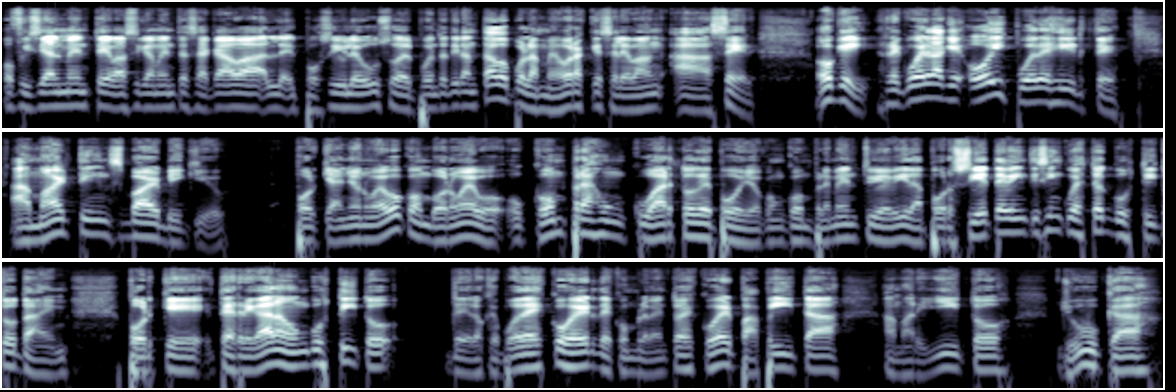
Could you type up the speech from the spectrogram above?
oficialmente básicamente se acaba el posible uso del puente atirantado por las mejoras que se le van a hacer. Ok, recuerda que hoy puedes irte a Martins Barbecue. Porque año nuevo, combo nuevo, o compras un cuarto de pollo con complemento y bebida por 7.25, esto es gustito time, porque te regalan un gustito de los que puedes escoger, de complementos a escoger, papita, amarillito, yuca,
